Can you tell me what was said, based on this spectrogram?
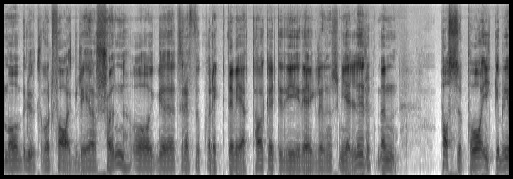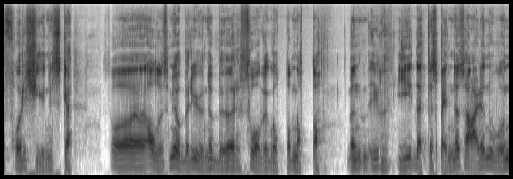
må bruke vårt faglige skjønn og treffe korrekte vedtak etter de reglene som gjelder, men passe på å ikke bli for kyniske. Så alle som jobber i UNE bør sove godt om natta. Men i, i dette spennet så er det noen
